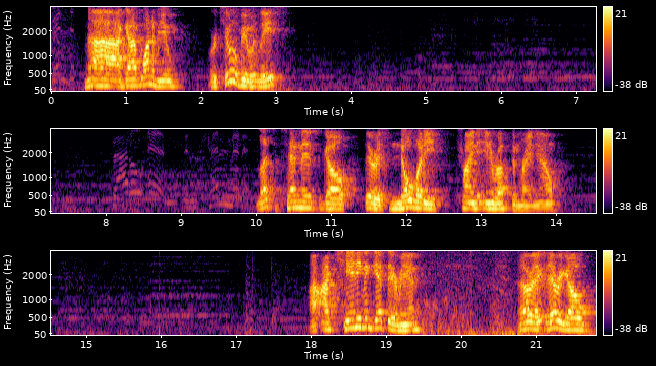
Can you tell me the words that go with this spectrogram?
been destroyed. Ah, I got one of you. Or two of you at least. Less than 10 minutes ago. There is nobody trying to interrupt them right now. I, I can't even get there, man. Alright, there we go.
